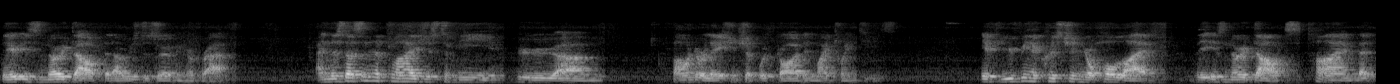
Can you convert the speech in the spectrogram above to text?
there is no doubt that I was deserving of wrath. And this doesn't apply just to me who um, found a relationship with God in my 20s. If you've been a Christian your whole life, there is no doubt time that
